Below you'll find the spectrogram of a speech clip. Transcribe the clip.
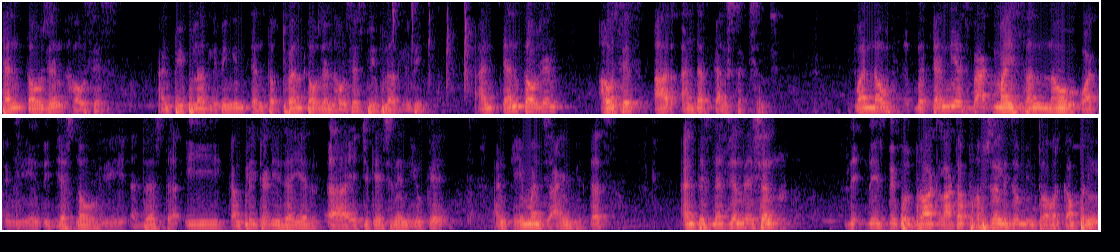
10,000 houses and people are living in 10,000, 12,000 houses people are living and 10,000 houses are under construction. One now, but ten years back, my son now, what we, we just now we addressed, uh, he completed his higher uh, education in UK and came and joined with us. And this next generation, th- these people brought a lot of professionalism into our company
